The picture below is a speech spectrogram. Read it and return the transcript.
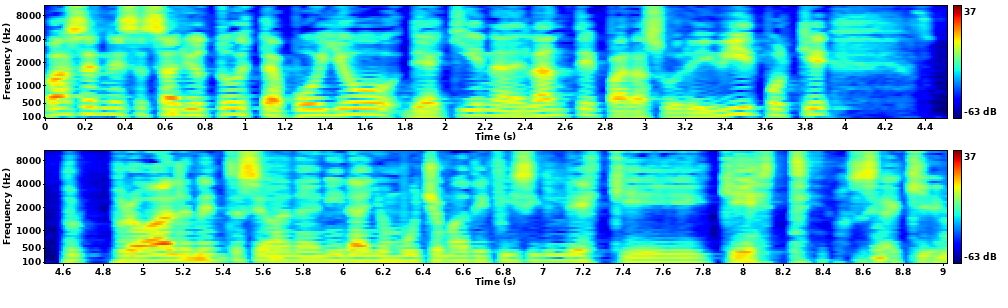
va a ser necesario todo este apoyo de aquí en adelante para sobrevivir porque probablemente se van a venir años mucho más difíciles que, este. O sea, que,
